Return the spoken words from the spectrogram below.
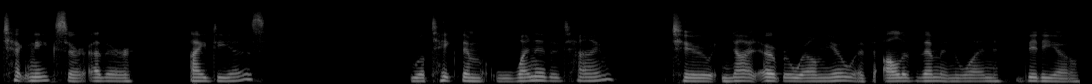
techniques or other ideas. We'll take them one at a time to not overwhelm you with all of them in one video.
